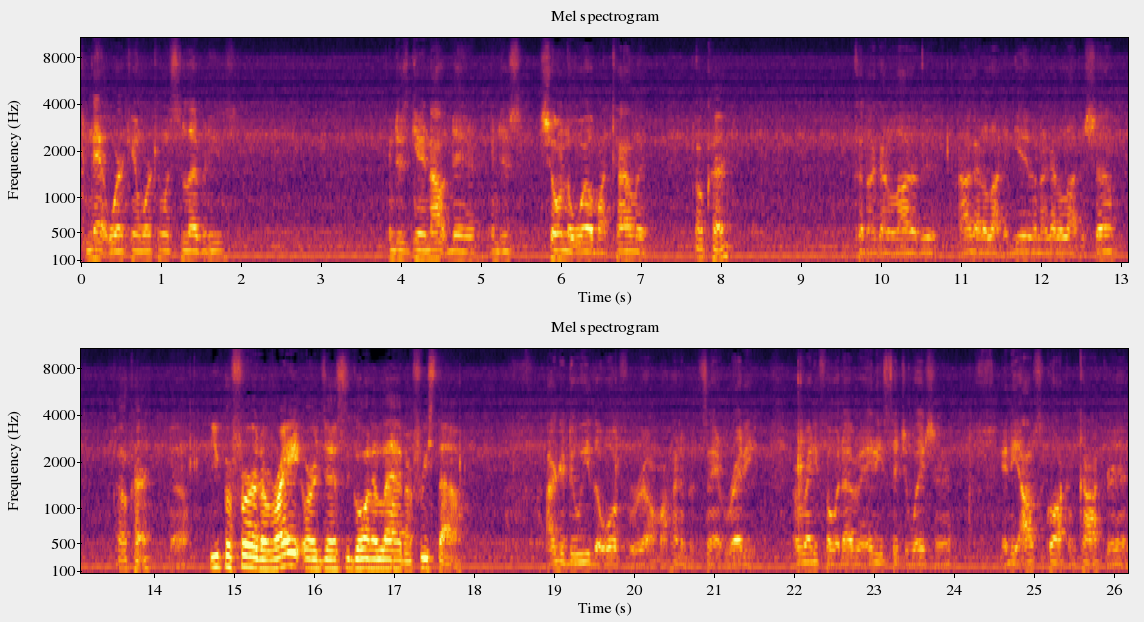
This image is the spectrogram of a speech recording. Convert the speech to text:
Networking, working with celebrities. And just getting out there and just showing the world my talent. Okay. Because I got a lot of it. I got a lot to give and I got a lot to show. Okay. Yeah. You prefer to write or just go in the lab and freestyle? I could do either or for real. I'm 100% ready. I'm ready for whatever, any situation, any obstacle I can conquer. And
